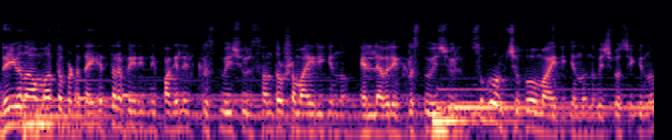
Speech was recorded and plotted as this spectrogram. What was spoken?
ദൈവനാമത്തപ്പെട്ടെ എത്ര പേര് ഇന്ന് പകലിൽ ക്രിസ്തുവേശുവിൽ സന്തോഷമായിരിക്കുന്നു? എല്ലാവരും ക്രിസ്തുവേശുവിൽ സുഖവും ശുഭവുമായിരിക്കുന്നു എന്ന് വിശ്വസിക്കുന്നു.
